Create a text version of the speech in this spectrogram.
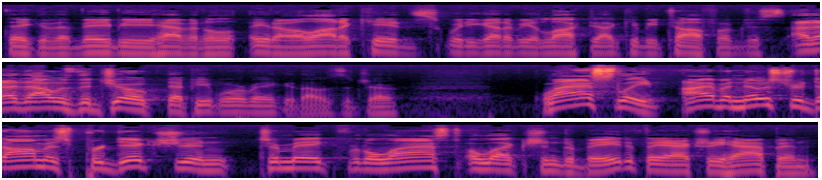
thinking that maybe having a, you know a lot of kids when you got to be in lockdown can be tough. I'm just that, that was the joke that people were making. That was the joke. Lastly, I have a Nostradamus prediction to make for the last election debate, if they actually happen,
